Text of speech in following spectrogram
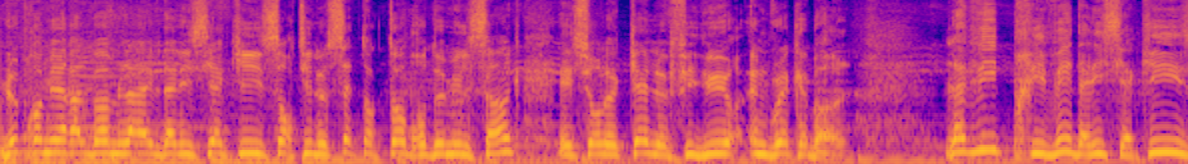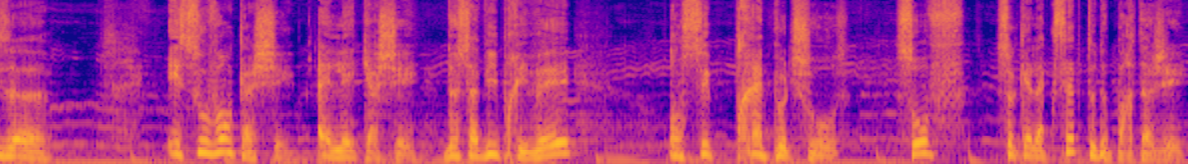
Le premier album live d'Alicia Keys sorti le 7 octobre 2005 et sur lequel figure Unbreakable. La vie privée d'Alicia Keys euh, est souvent cachée. Elle est cachée. De sa vie privée, on sait très peu de choses, sauf ce qu'elle accepte de partager.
